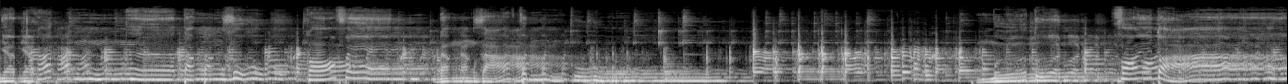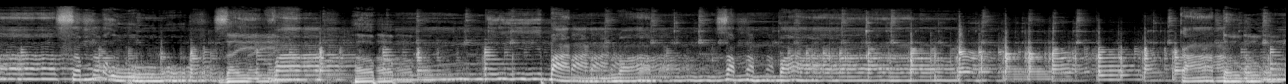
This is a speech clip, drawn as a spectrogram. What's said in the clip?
Nhật khắc tăng du có phe đằng giá vân cù. mưa tu sấm ù dày vang hợp bản loạn dăm ba. Ca tụng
